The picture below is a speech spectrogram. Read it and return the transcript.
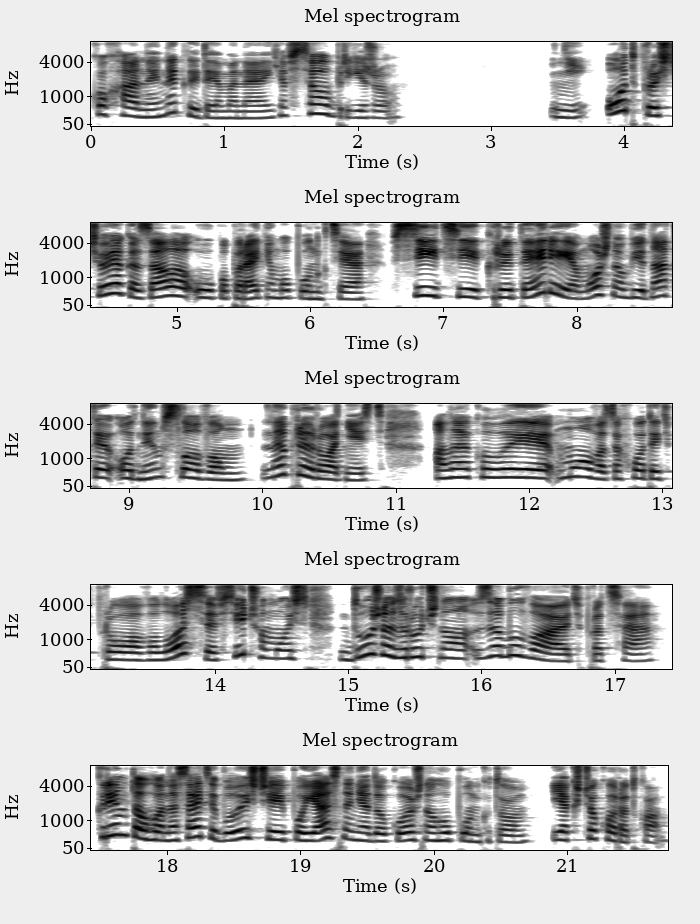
Коханий, не кидай мене, я все обріжу. Ні. От про що я казала у попередньому пункті. Всі ці критерії можна об'єднати одним словом неприродність. Але коли мова заходить про волосся, всі чомусь дуже зручно забувають про це. Крім того, на сайті були ще й пояснення до кожного пункту, якщо коротко.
